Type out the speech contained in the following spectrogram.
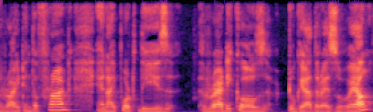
right in the front and I put these radicals together as well.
